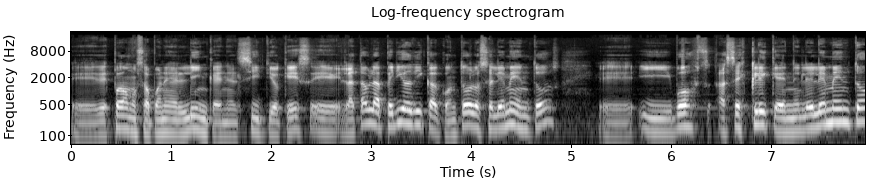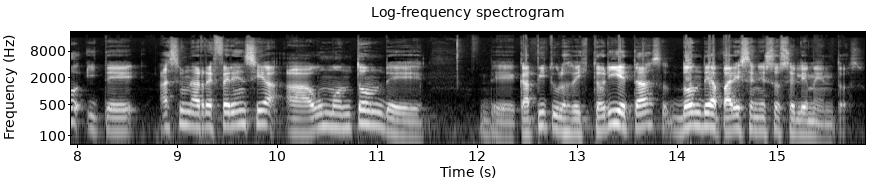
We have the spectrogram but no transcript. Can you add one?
Eh, después vamos a poner el link en el sitio, que es eh, la tabla periódica con todos los elementos. y vos haces clic en el elemento y te hace una referencia a un montón de, de capítulos de historietas donde aparecen esos elementos.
